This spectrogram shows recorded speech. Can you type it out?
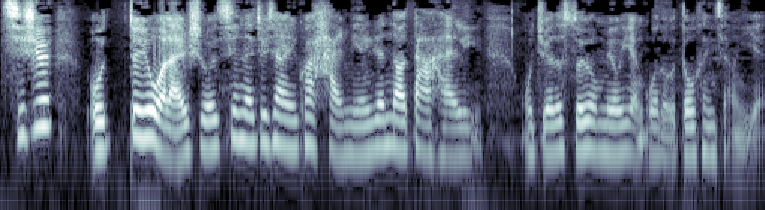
其实我对于我来说，现在就像一块海绵扔到大海里，我觉得所有没有演过的我都很想演。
